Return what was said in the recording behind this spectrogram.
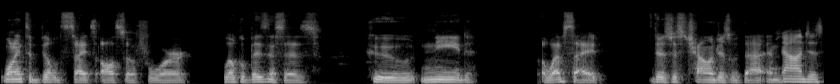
wanting to build sites also for local businesses who need a website there's just challenges with that and challenges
